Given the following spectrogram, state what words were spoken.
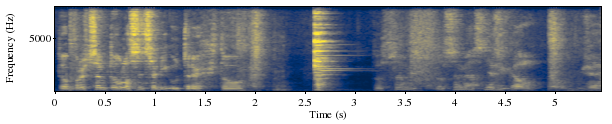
To, proč jsem to vlastně celý utrh, to, to, jsem, to jsem jasně říkal, jo? že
